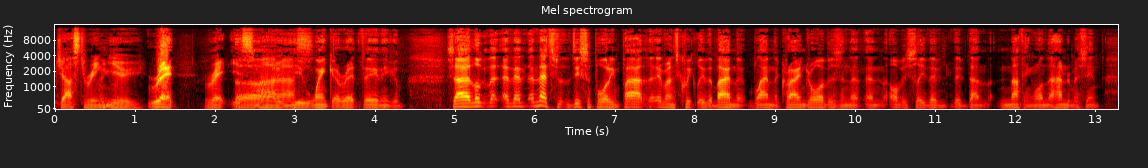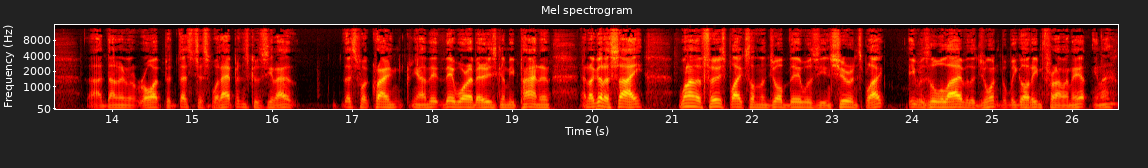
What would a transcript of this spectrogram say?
just ring you. Rhett. Rhett, you oh, smart. You wanker, Rhett Fairningham. So look, and that's the disappointing part. Everyone's quickly to blame the blame the crane drivers, and the, and obviously they've they've done nothing wrong. They're hundred uh, percent done it right, but that's just what happens because you know that's what crane. You know they're, they're worried about who's going to be paying, and, and I got to say, one of the first blokes on the job there was the insurance bloke. He was all over the joint, but we got him thrown out, you know.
